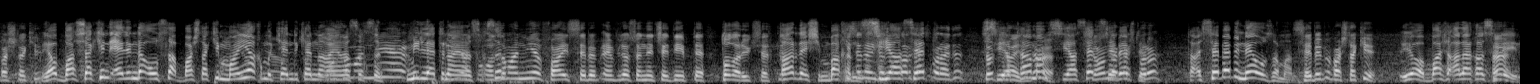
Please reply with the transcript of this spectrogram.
Baştaki. Ya baştakinin elinde olsa baştaki manyak mı kendi kendine ayağına zaman sıksın? niye- Milletin Bir ayağına dakika, O sıksın? zaman niye faiz sebep enflasyon netice deyip de doları yükseltti? Kardeşim bakın İki sene önce dolar siyaset kaç paraydı? Dört siya- liraydı, değil tamam mi? siyaset Şu anda kaç sebeptir. para? Ta- sebebi ne o zaman? Sebebi baştaki. Yok baş alakası Ha. değil.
